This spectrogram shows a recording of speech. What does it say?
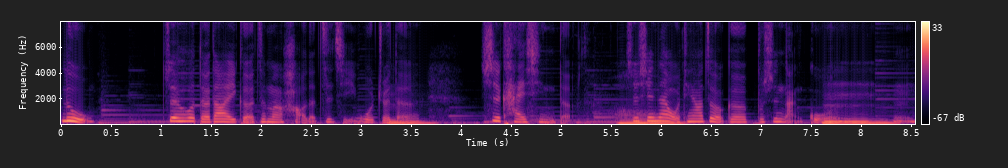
路，最后得到一个这么好的自己，我觉得嗯。是开心的。就现在我听到这首歌，不是难过，嗯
